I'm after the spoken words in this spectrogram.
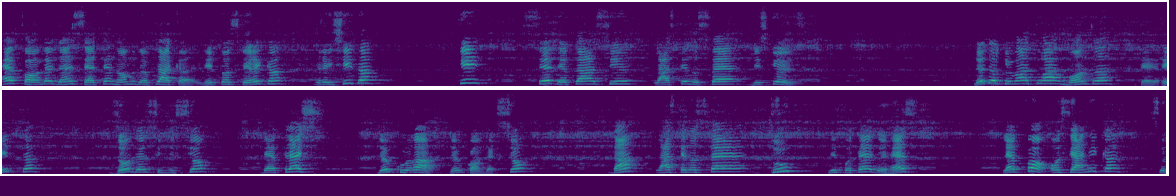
est formé d'un certain nombre de plaques lithosphériques rigides qui se déplacent sur la sténosphère visqueuse. Le document 3 montre des rifts, zones de subduction, des flèches de courant de convection dans la sténosphère, d'où l'hypothèse de Hess. Les fonds océaniques se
